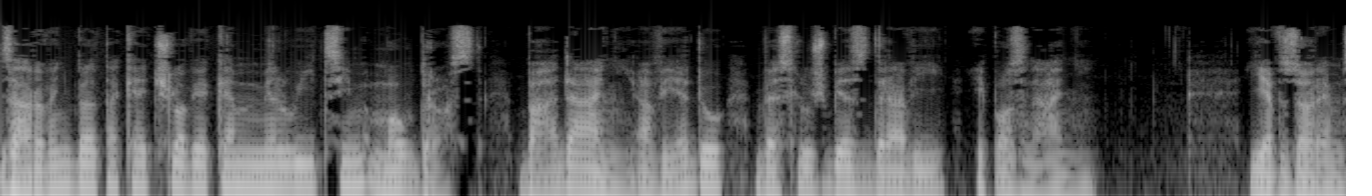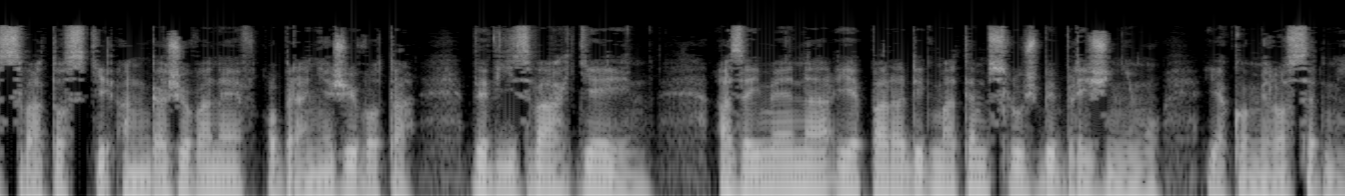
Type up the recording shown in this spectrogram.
Zároveň byl také člověkem milujícím moudrost, bádání a vědu ve službě zdraví i poznání. Je vzorem svatosti angažované v obraně života, ve výzvách dějin a zejména je paradigmatem služby bližnímu, jako milosrdný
